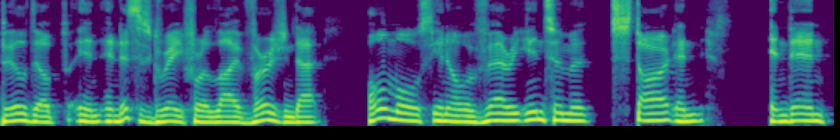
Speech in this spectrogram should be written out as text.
Build up and and this is great for a live version that almost, you know, a very intimate start and and then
